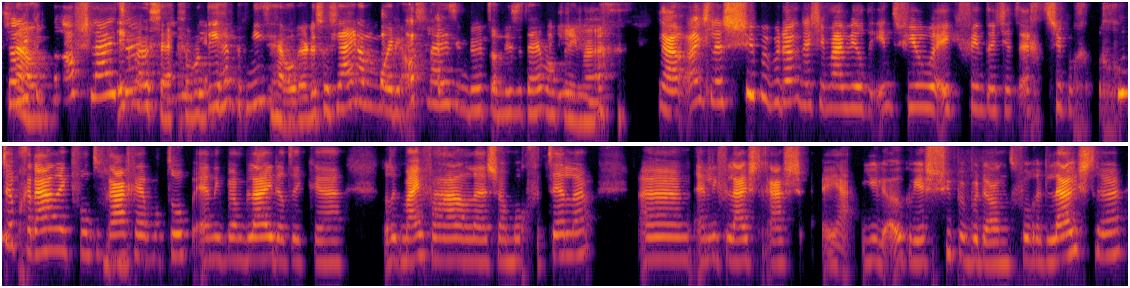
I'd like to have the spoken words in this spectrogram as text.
Zal Nou, ik hem dan afsluiten? Ik wou zeggen, want die heb ik niet helder. Dus als jij dan mooi die afsluiting doet, dan is het helemaal prima. Nou, Angela, super bedankt dat je mij wilde interviewen. Ik vind dat je het echt super goed hebt gedaan. Ik vond de vragen helemaal top. En ik ben blij dat ik, eh, dat ik mijn verhaal eh, zo mocht vertellen. Ehm, en lieve luisteraars, eh, ja, jullie ook weer super bedankt voor het luisteren.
